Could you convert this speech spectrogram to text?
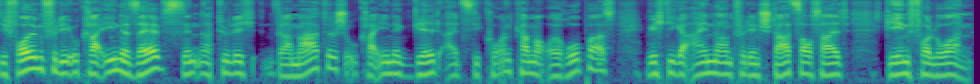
Die Folgen für die Ukraine selbst sind natürlich dramatisch. Ukraine gilt als die Kornkammer Europas. Wichtige Einnahmen für den Staatshaushalt gehen verloren.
